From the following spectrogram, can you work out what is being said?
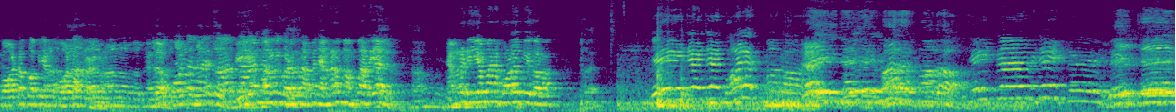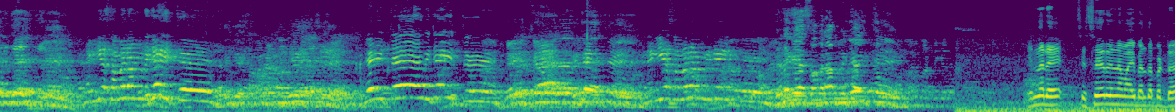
ഫോട്ടോ കോപ്പി ഞങ്ങൾ ഫോട്ടോ ഡി എം ഐക്ക് കൊടുക്കണം അപ്പൊ ഞങ്ങളെ നമുക്ക് അറിയാലോ ഞങ്ങൾ ഡി എം ഐനെ ഫോളോ അപ്പ് ചെയ്തോളാം ജയ് ജയ് ജയ് ഭാരത് മാതാ ജയ് ജയ് ഭാരത് മാതാ ജയ് ജയ് വിജയിച്ചേ ജനകീയ സമരം വിജയിച്ചേ ജയിച്ചേ വിജയിച്ചേ ജനകീയ സമരം വിജയിച്ചേ ജനകീയ ഇന്നലെ സിസേറിയനുമായി ബന്ധപ്പെട്ട്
